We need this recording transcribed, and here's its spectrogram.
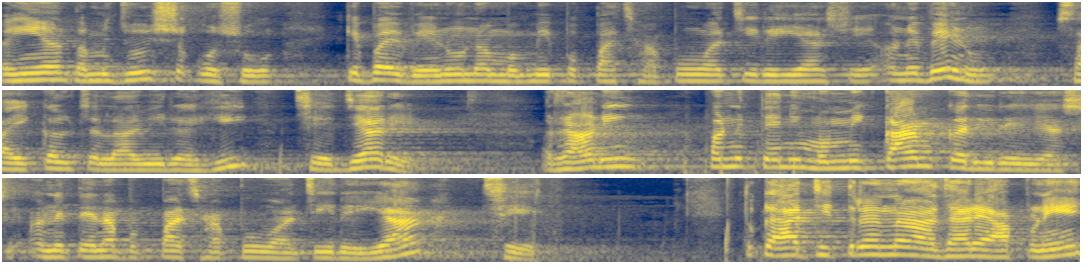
અહીંયા તમે જોઈ શકો છો કે ભાઈ વેણુના મમ્મી પપ્પા છાપું વાંચી રહ્યા છે અને વેણુ સાયકલ ચલાવી રહી છે જ્યારે રાણી અને તેની મમ્મી કામ કરી રહ્યા છે અને તેના પપ્પા છાપું વાંચી રહ્યા છે. તો કે આ ચિત્રના આધારે આપણે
